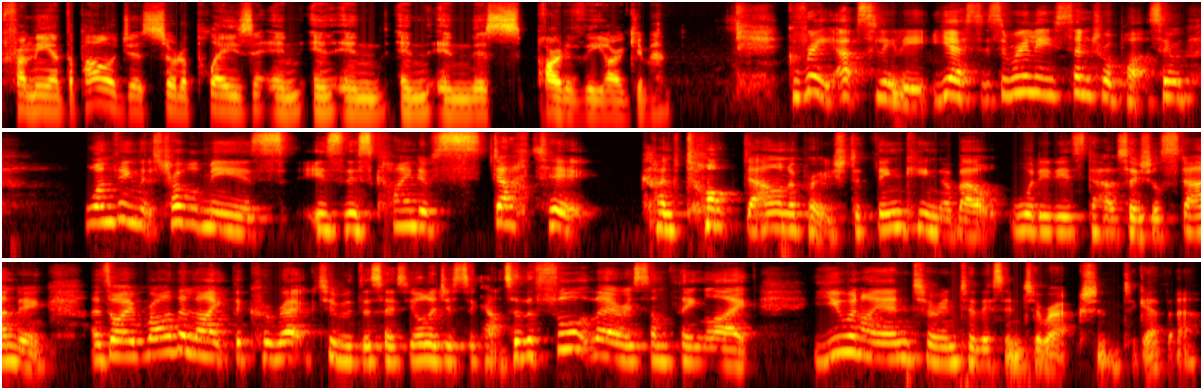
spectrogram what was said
from the anthropologist sort of plays in in in in this part of the argument? Great, absolutely. Yes, it's a really central part. So one thing that's troubled me is is this kind of static kind of top down approach to thinking about what it is to have social standing. And so I rather like the corrective of the sociologist's account. So the thought there is something like you and I enter into this interaction together.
